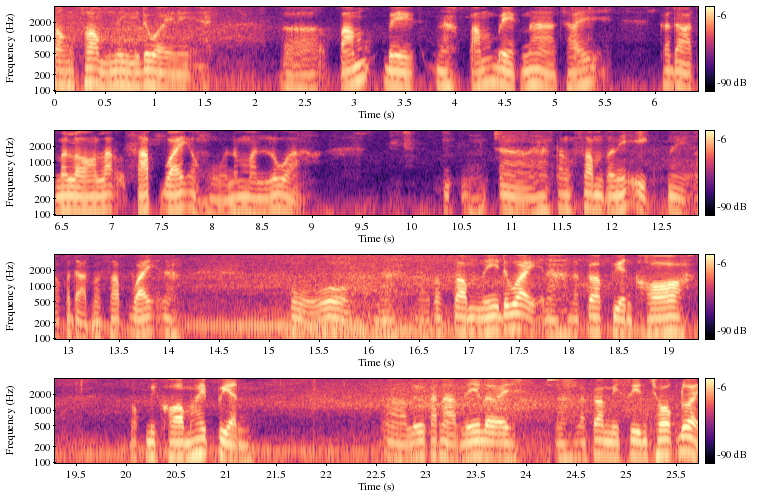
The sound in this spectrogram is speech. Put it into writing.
ต้องซ่อมนี่ด้วยนี่ปั๊มเบรกนะปั๊มเบรกหน้าใช้กระดาษมารองรับซับไว้ โอ้โห น้ำมันรั่วอ่าต้องซ่อมตัวนี้อีกนี่เอากระดาษมาซับไว้นะโอ้โหนะเราต้องซ่อมนี้ด้วยนะแล้วก็เปลี่ยนคอบอกมีคอมาให้เปลี่ยนอ่าหรือขนาดนี้เลยนะแล้วก็มีซีนโชคด้วย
